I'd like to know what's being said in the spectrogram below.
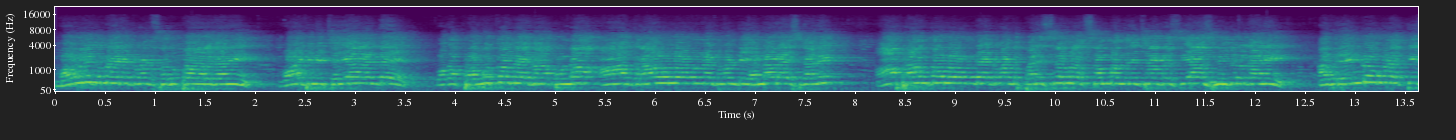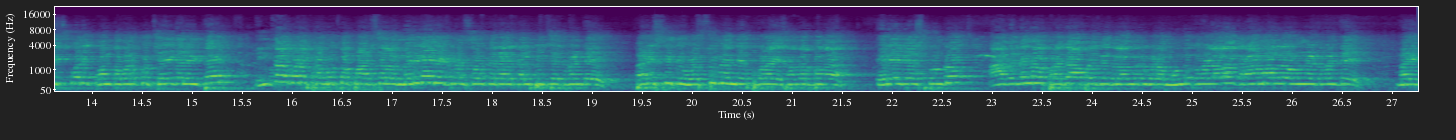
మౌలికమైనటువంటి సదుపాయాలు కానీ వాటిని చేయాలంటే ఒక ప్రభుత్వమే కాకుండా ఆ గ్రామంలో ఉన్నటువంటి ఎన్ఆర్ఐస్ కానీ ఆ ప్రాంతంలో ఉండేటువంటి పరిశ్రమలకు సంబంధించినటువంటి సియాస్ నిధులు కానీ అవి రెండూ కూడా తీసుకొని కొంతవరకు చేయగలిగితే ఇంకా కూడా ప్రభుత్వ పాఠశాలలో మెరుగైనటువంటి సౌకర్యాలు కల్పించేటువంటి పరిస్థితి వస్తుందని చెప్పి కూడా ఈ సందర్భంగా తెలియజేసుకుంటూ ఆ విధంగా ప్రజాప్రతినిధులందరూ కూడా ముందుకు వెళ్ళాలా? గ్రామాల్లో ఉన్నటువంటి మరి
